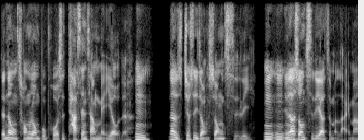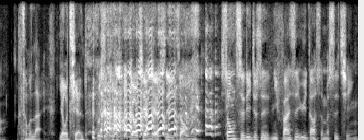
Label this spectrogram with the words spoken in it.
的那种从容不迫是他身上没有的。嗯，那就是一种松弛力。嗯嗯，你知道松弛力要怎么来吗？怎么来？有钱？不是，不是，有钱也是一种松弛力，就是你凡是遇到什么事情，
